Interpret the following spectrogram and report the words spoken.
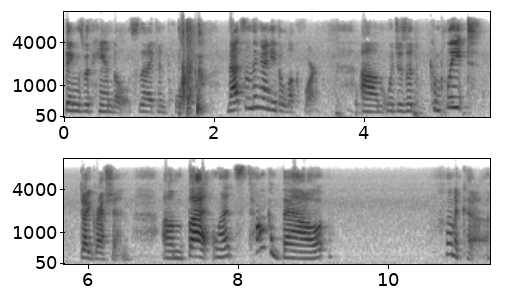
things with handles that I can pour. That's something I need to look for, um, which is a complete digression. Um, but let's talk about Hanukkah.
